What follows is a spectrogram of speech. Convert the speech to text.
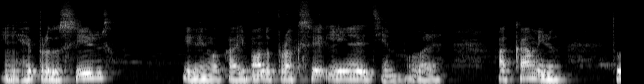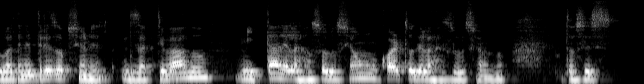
en reproducir y vengo acá y modo proxy línea de tiempo, ¿vale? Acá, mira, tú vas a tener tres opciones, desactivado, mitad de la resolución, un cuarto de la resolución, ¿no? Entonces,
